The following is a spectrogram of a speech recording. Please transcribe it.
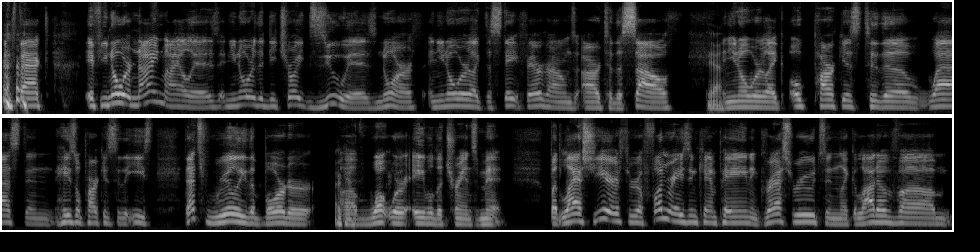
In fact, if you know where Nine Mile is and you know where the Detroit Zoo is north, and you know where like the state fairgrounds are to the south, yeah. and you know where like Oak Park is to the west and Hazel Park is to the east, that's really the border Okay. of what we're able to transmit. But last year, through a fundraising campaign and grassroots and like a lot of um,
